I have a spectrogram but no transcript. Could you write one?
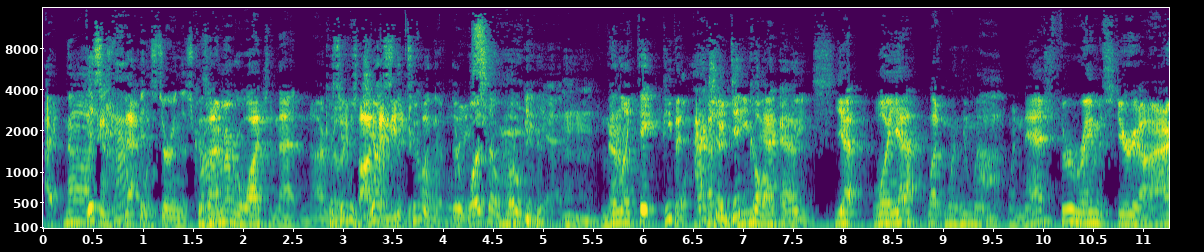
I, No, this happens was- during this Because. I remember watching that, and I really thought they just the needed to two call of the. There was no Hogan yet, No. and like they people They actually did call the police. Yeah, well, yeah. Like when when, ah. when Nash threw Rey Mysterio, I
